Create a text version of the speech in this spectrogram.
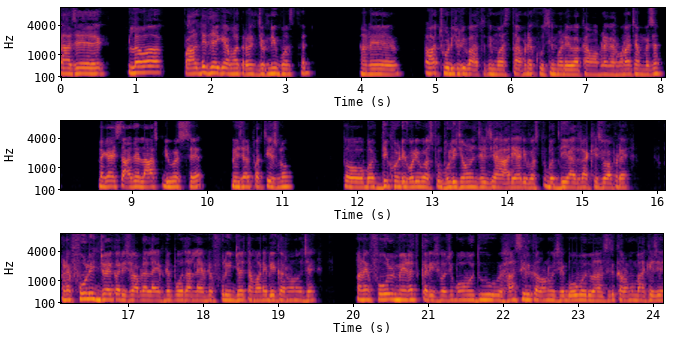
આજે લવા પાર્ટી થઈ ગઈ અમારા ત્રણ જણની મસ્ત. અને આ છોટી છોટી વાતોથી મસ્ત આપણે ખુશી મળે એવા કામ આપણે કરવાના છે હંમેશા અને ગાઈસ આજે લાસ્ટ દિવસ છે બે હજાર પચીસ નો તો બધી ખોટી ખોટી વસ્તુ ભૂલી જવાની છે. જે હારી હારી વસ્તુ બધી યાદ રાખીશું આપણે. અને ફૂલ એન્જોય કરીશું આપણે લાઈફને પોતાની લાઈફને ફૂલ એન્જોય તમારે બી કરવાનો છે. અને ફૂલ મહેનત કરીશું. હજુ બહુ બધું હાસિલ કરવાનું છે, બહુ બધું હાસિલ કરવાનું બાકી છે.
